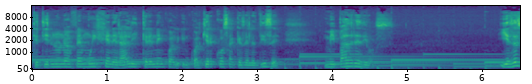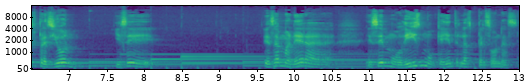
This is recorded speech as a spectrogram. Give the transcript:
que tienen una fe muy general y creen en, cualquier cosa que se les dice, mi Padre Dios. Y esa expresión y ese, esa manera, ese modismo que hay entre las personas,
